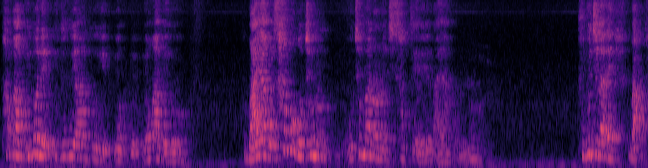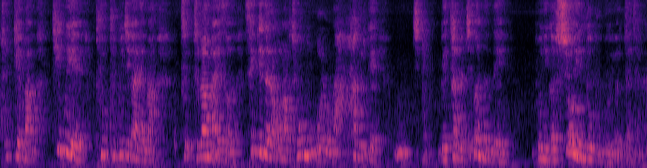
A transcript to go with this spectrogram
봐봐 이번에 그 누구야 그 영화 배우 마약을 3억 5천 원 5천만 원어치 샀대 마약을 부부지간에 막 좋게 막 TV에 부, 부부지간에 막 드, 드라마에서 새끼들하고 막 좋은 걸로 막 그렇게 음, 지- 메타를 찍었는데 보니까 수요 인도 부부였다잖아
